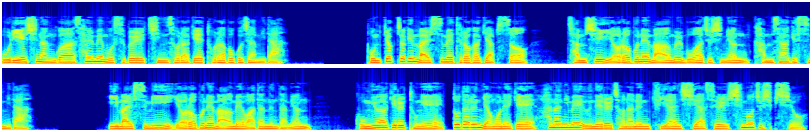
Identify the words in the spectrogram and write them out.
우리의 신앙과 삶의 모습을 진솔하게 돌아보고자 합니다. 본격적인 말씀에 들어가기 앞서 잠시 여러분의 마음을 모아주시면 감사하겠습니다. 이 말씀이 여러분의 마음에 와닿는다면 공유하기를 통해 또 다른 영혼에게 하나님의 은혜를 전하는 귀한 씨앗을 심어 주십시오.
